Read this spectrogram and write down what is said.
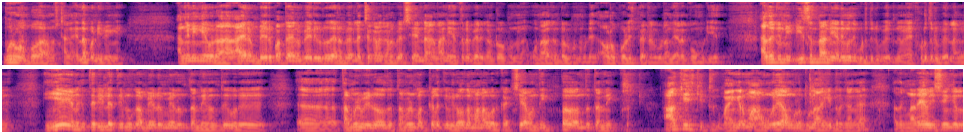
ஊர்வலம் போக ஆரம்பிச்சிட்டாங்க. என்ன பண்ணிடுவீங்க? அங்கே நீங்கள் ஒரு ஆயிரம் பேர் பத்தாயிரம் பேர் இருபதாயிரம் பேர் லட்சக்கணக்கான பேர் சேர்ந்தாங்கன்னா நீ எத்தனை பேர் கண்ட்ரோல் பண்ணுவேன் உன்னால் கண்ட்ரோல் பண்ண முடியாது. அவ்வளோ போலீஸ் பேட்டில் கொண்டாந்து இறக்கவும் முடியாது. அதுக்கு நீ டீசெண்டாக நீ அனுமதி கொடுத்துட்டு போயிடணுமே கொடுத்துட்டு போயிடலாமே. ஏன் எனக்கு தெரியல திமுக மேலும் மேலும் தன்னை வந்து ஒரு தமிழ் விரோத தமிழ் மக்களுக்கு விரோதமான ஒரு கட்சியாக வந்து இப்போ வந்து தன்னை ஆக்கிக்கிட்டு இருக்கு பயங்கரமாக அவங்களே அவங்களுக்குள்ளே ஆக்கிட்டு இருக்காங்க. அதுக்கு நிறையா விஷயங்கள்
